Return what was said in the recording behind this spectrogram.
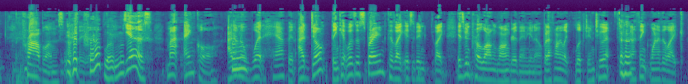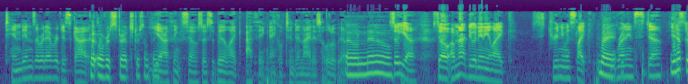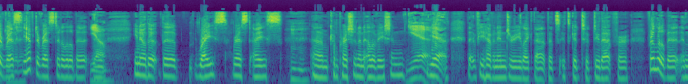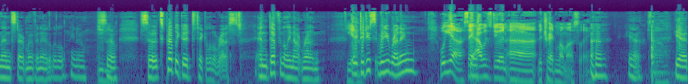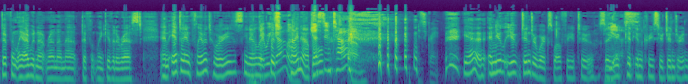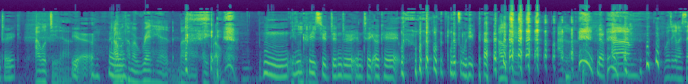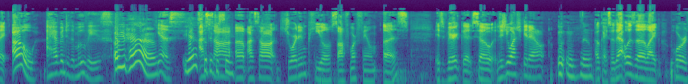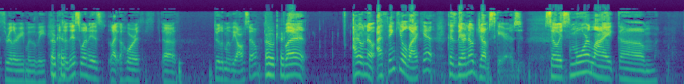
Problems. You I'll had say that. problems. Yes, my ankle. I don't know what happened. I don't think it was a sprain because like it's been like it's been prolonged longer than you know. But I finally like looked into it, Uh-huh. and I think one of the like tendons or whatever just got. Got overstretched or something. yeah, I think so. So it's a bit of like I think ankle tendonitis a little bit. Oh no. So yeah, so I'm not doing any like strenuous like Right. running stuff. you have to rest. it a- You have to rest it a little bit. Yeah. And, you know the the rice, rest, ice, um, compression, and elevation. Mm-hmm. yeah, Yeah, that if you have an injury like that, that's it's good to do that for for a little bit and then start moving it a little. You know, Mm-hmm. so so it's probably good to take a little rest and definitely not run. yeah. Wait, did you were you running? well, yeah. Say Yeah. I was doing uh the treadmill mostly. Yeah. So Yeah, definitely. I would not run on that. Definitely give it a rest. And anti-inflammatories, you know, like this go. pineapple. just in time. it's great. yeah, and you you ginger works well for you too. So Yes. you could increase your ginger intake. I will do that. Yeah. I'll yeah. become a redhead by April. Hmm, increase your ginger intake. Okay, let's leave that. Okay. I don't know. No. Um, what was I gonna say? Oh, I have been to the movies. Oh, you have. Yes. Yes, I what did you saw, see? Um, I saw Jordan Peele sophomore film Us. It's very good. So, did you watch Get Out? Mm-mm, no. Okay, so that was a like horror thrillery movie, Okay. and so this one is like a horror th- uh, thriller movie also. Oh, okay. But I don't know. I think you'll like it because there are no jump scares, so it's more like um,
